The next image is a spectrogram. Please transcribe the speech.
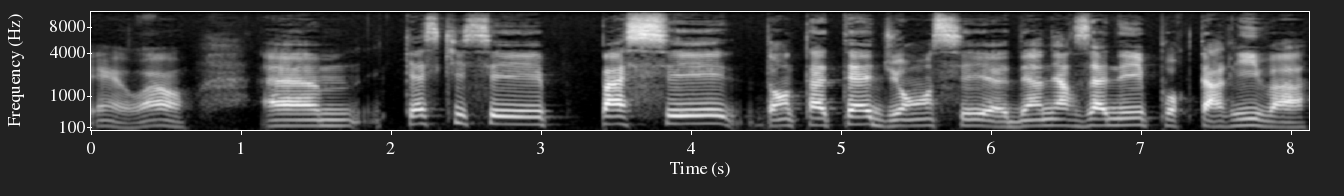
Ok, wow. Euh, Qu'est-ce qui s'est passé dans ta tête durant ces euh, dernières années pour que tu arrives à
